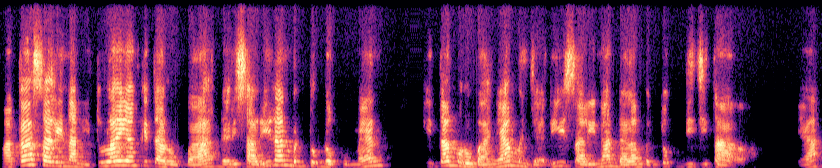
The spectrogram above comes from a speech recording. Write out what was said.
Maka salinan itulah yang kita rubah dari salinan bentuk dokumen kita merubahnya menjadi salinan dalam bentuk digital. Ya,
